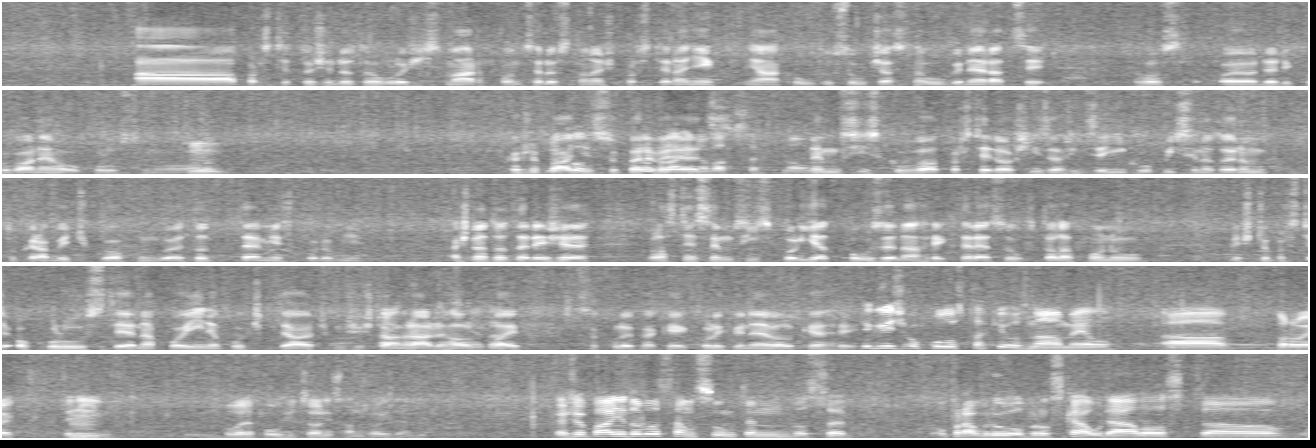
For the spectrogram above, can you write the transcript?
a prostě to, že do toho vložíš smartphone, se dostaneš prostě na něk, nějakou tu současnou generaci toho dedikovaného Oculusu. No, Hmm. Každopádně Jako super věc, inovace, no. nemusíš kupovat prostě další zařízení, koupíš si na to jenom tu krabičku a funguje to téměř podobně. Až na to tedy, že vlastně se musí spolíhat pouze na hry, které jsou v telefonu, když to prostě Oculus je napojí na počítač, můžeš tam Tak, hrát Half-Life, cokoliv, jakékoliv jiné velké hry. I když Oculus taky oznámil a projekt, který Hmm. bude použitelný s Androidem. Každopádně to byl Samsung, ten zase opravdu obrovská událost,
